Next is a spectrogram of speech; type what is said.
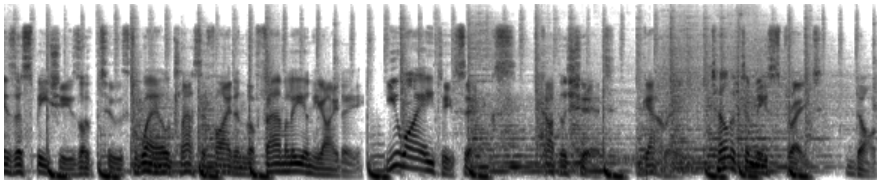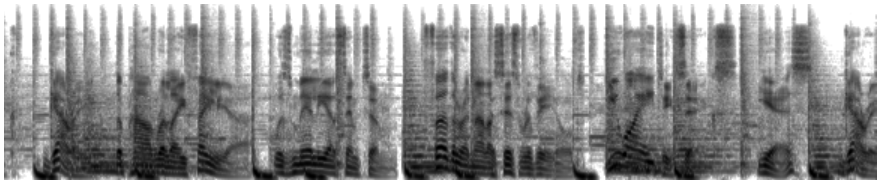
is a species of toothed whale classified in the family Iniidae. UI86. Cut the shit. Gary, tell it to me straight, Doc. Gary, the power relay failure was merely a symptom. Further analysis revealed. UI86. Yes, Gary,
